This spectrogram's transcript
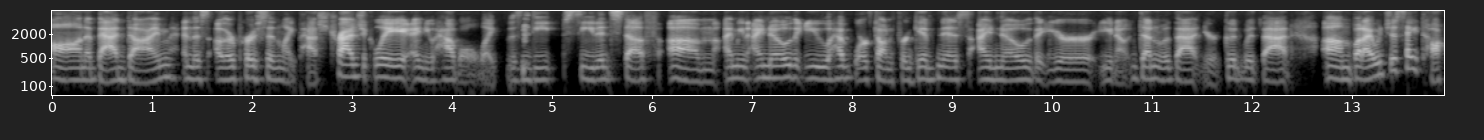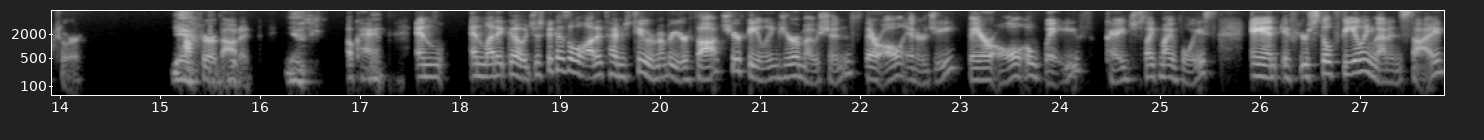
on a bad dime, and this other person like passed tragically, and you have all like this deep-seated stuff. Um, I mean, I know that you have worked on forgiveness. I know that you're, you know, done with that. You're good with that. Um, but I would just say talk to her. Yeah. Talk to her about it. Yeah. Okay. And and let it go. Just because a lot of times too, remember your thoughts, your feelings, your emotions, they're all energy. They are all a wave. Okay. Just like my voice. And if you're still feeling that inside,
